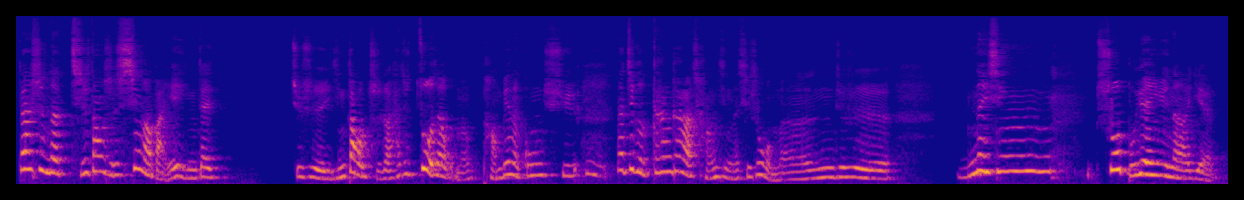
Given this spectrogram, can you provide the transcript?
但是呢，其实当时新老板也已经在，就是已经到职了，他就坐在我们旁边的工区。嗯，那这个尴尬的场景呢，其实我们就是内心说不愿意呢，也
